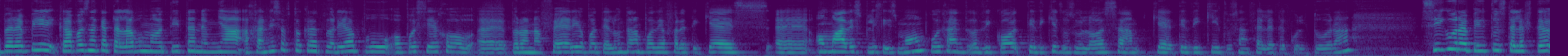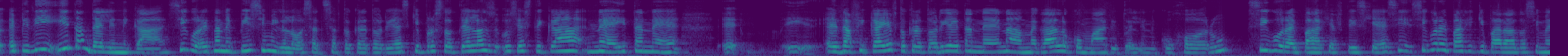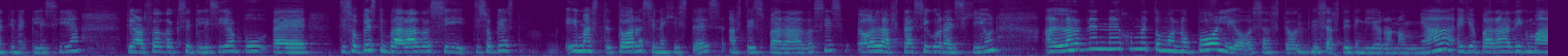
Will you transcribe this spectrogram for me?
Πρέπει κάπως να καταλάβουμε ότι ήταν μια αχανής αυτοκρατορία που όπως έχω ε, προαναφέρει αποτελούνταν από διαφορετικές ε, ομάδες πληθυσμών που είχαν το δικό, τη δική τους γλώσσα και τη δική τους αν θέλετε κουλτούρα. Σίγουρα επειδή, τους τελευταίου, επειδή ήταν τα ελληνικά, σίγουρα ήταν επίσημη γλώσσα της αυτοκρατορίας και προς το τέλος ουσιαστικά ναι ήταν... Ε, εδαφικά η αυτοκρατορία ήταν ένα μεγάλο κομμάτι του ελληνικού χώρου. Σίγουρα υπάρχει αυτή η σχέση. Σίγουρα υπάρχει και η παράδοση με την Εκκλησία, την Ορθόδοξη Εκκλησία, που, ε, της οποίας την παράδοση, της οποίας είμαστε τώρα συνεχιστές αυτής της παράδοσης. Όλα αυτά σίγουρα ισχύουν. Αλλά δεν έχουμε το μονοπόλιο σε, αυτό, σε αυτή την κληρονομιά. Για παράδειγμα,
